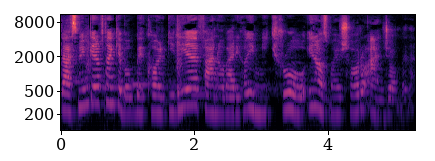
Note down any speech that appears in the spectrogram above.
تصمیم گرفتن که با بکارگیری فناوری های میکرو این آزمایش ها رو انجام بدن.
